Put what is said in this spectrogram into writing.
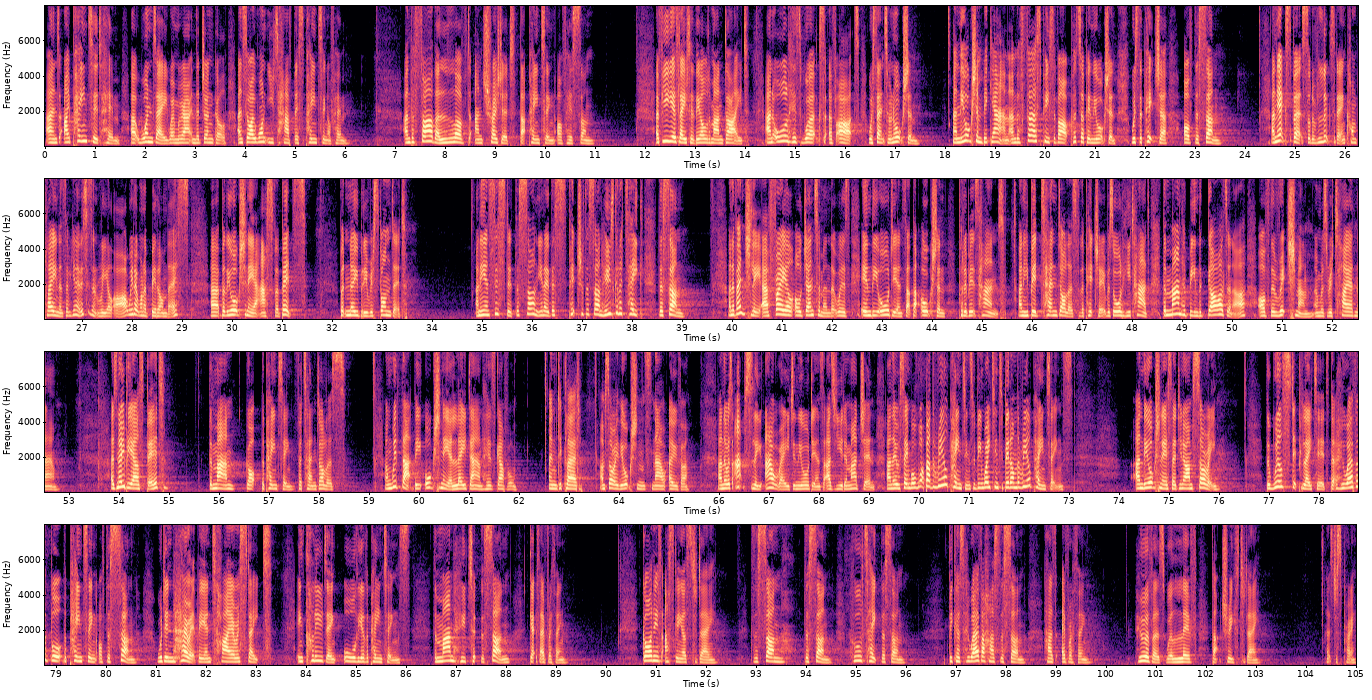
And I painted him uh, one day when we were out in the jungle. And so I want you to have this painting of him. And the father loved and treasured that painting of his son. A few years later, the older man died, and all his works of art were sent to an auction. And the auction began, and the first piece of art put up in the auction was the picture of the son. And the experts sort of looked at it and complained and said, you know, this isn't real art. We don't want to bid on this. Uh, but the auctioneer asked for bids, but nobody responded. And he insisted, the son, you know, this picture of the son, who's going to take the son? And eventually, a frail old gentleman that was in the audience at that auction put up his hand and he bid $10 for the picture. It was all he'd had. The man had been the gardener of the rich man and was retired now. As nobody else bid, the man got the painting for $10. And with that, the auctioneer laid down his gavel and declared, I'm sorry, the auction's now over. And there was absolute outrage in the audience, as you'd imagine. And they were saying, Well, what about the real paintings? We've been waiting to bid on the real paintings. And the auctioneer said, You know, I'm sorry. The will stipulated that whoever bought the painting of the son would inherit the entire estate, including all the other paintings. The man who took the son gets everything. God is asking us today the son, the son. who'll take the son? Because whoever has the son has everything. Who of us will live that truth today? Let's just pray.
